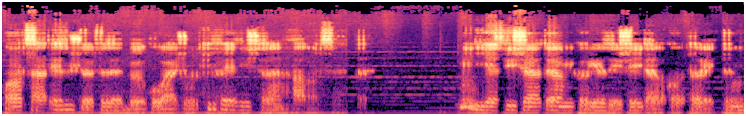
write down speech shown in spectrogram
arcát ezüstötvezetből kovácsolt kifejezéstelen állat szerte. Mindig ezt viselte, amikor érzéseit el akarta rejteni.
